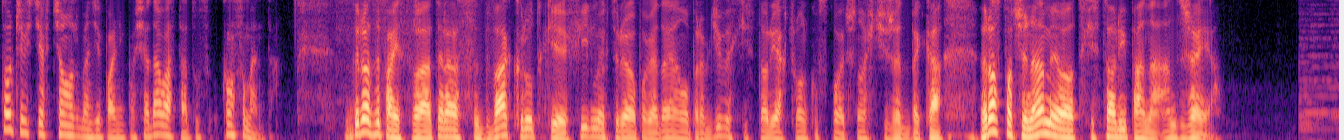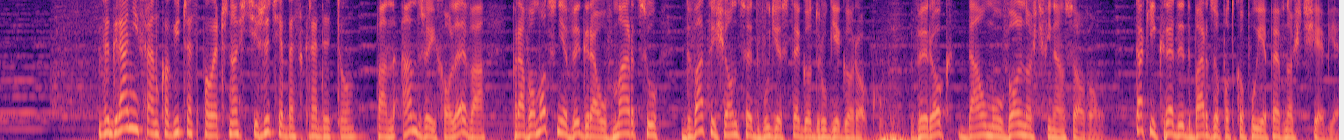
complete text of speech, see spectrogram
to oczywiście wciąż będzie Pani posiadała status konsumenta. Drodzy Państwo, a teraz dwa krótkie filmy, które opowiadają o prawdziwych historiach członków społeczności ZBK. Rozpoczynamy od historii pana Andrzeja. Wygrani frankowicze społeczności Życie bez kredytu. Pan Andrzej Cholewa prawomocnie wygrał w marcu 2022 roku. Wyrok dał mu wolność finansową. Taki kredyt bardzo podkopuje pewność siebie.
